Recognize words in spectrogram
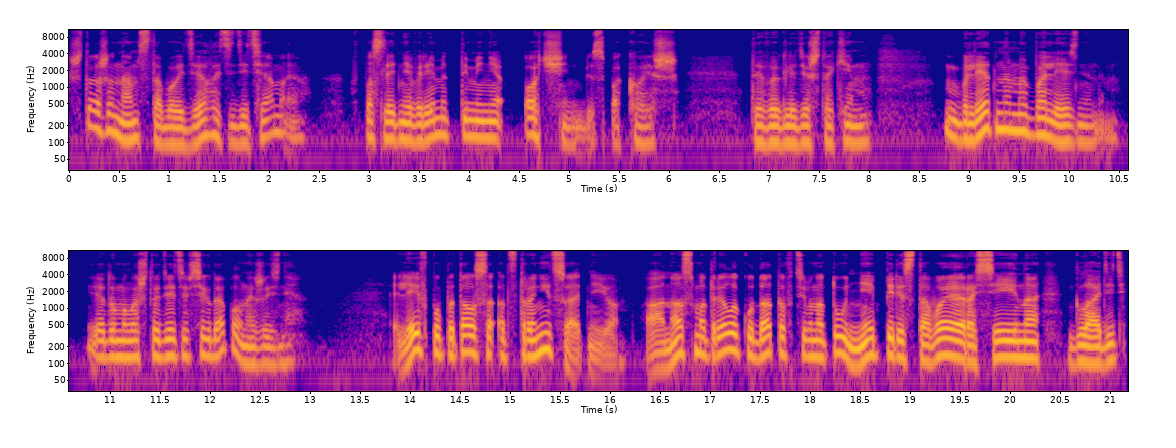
«Что же нам с тобой делать, дитя мое? В последнее время ты меня очень беспокоишь. Ты выглядишь таким бледным и болезненным. Я думала, что дети всегда полны жизни». Лейв попытался отстраниться от нее, а она смотрела куда-то в темноту, не переставая рассеянно гладить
